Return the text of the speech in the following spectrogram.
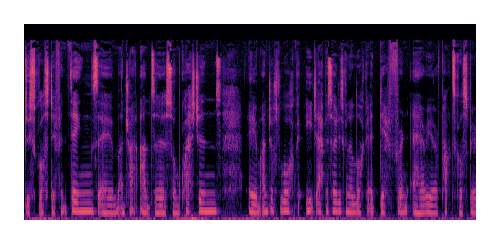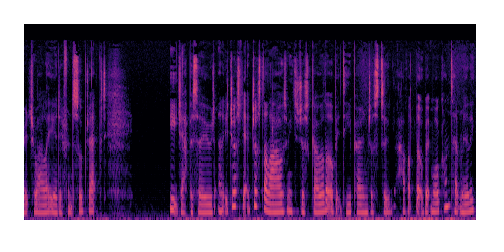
discuss different things um, and try to answer some questions. Um, and just look, each episode is going to look at a different area of practical spirituality, a different subject each episode and it just yeah, it just allows me to just go a little bit deeper and just to have a little bit more content really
